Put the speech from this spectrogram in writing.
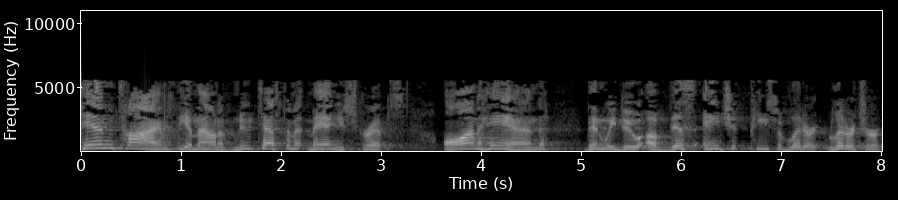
10 times the amount of New Testament manuscripts on hand than we do of this ancient piece of liter- literature,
